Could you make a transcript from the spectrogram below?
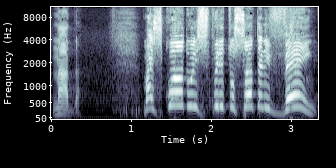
Nada. Mas quando o Espírito Santo ele vem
